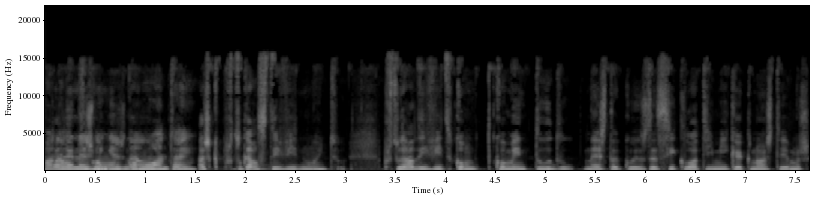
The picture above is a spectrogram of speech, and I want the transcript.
Olha, nas como, minhas não. ontem. Acho que Portugal se divide muito. Portugal divide, como, como em tudo, nesta coisa ciclotímica que nós temos,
